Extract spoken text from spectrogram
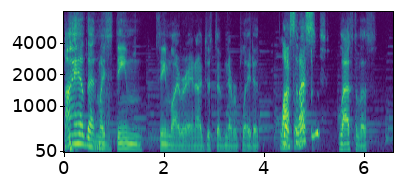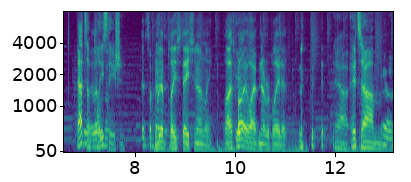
I have that in my Uh. Steam Steam library, and I just have never played it. Last What, of The Us? Us? Last of Us. That's a didn't that a- PlayStation. It's a Or is it PlayStation only? Well, that's probably why I've never played it. Yeah, it's um Yeah.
